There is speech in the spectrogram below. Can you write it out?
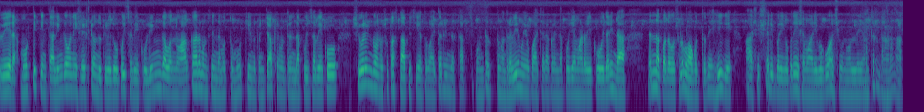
ವೇರ ಮೂರ್ತಿಕ್ಕಿಂತ ಲಿಂಗವನ್ನೇ ಶ್ರೇಷ್ಠ ಎಂದು ತಿಳಿದು ಪೂಜಿಸಬೇಕು. ಲಿಂಗವನ್ನು ಆಕಾರ ಮಂತ್ರದಿಂದ ಮತ್ತು ಮೂರ್ತಿಯನ್ನು ಪಂಚಾಕ್ಷರ ಮಂತ್ರದಿಂದ ಪೂಜಿಸಬೇಕು. ಶಿವಲಿಂಗವನ್ನು ಸ್ವತಃ ಸ್ಥಾಪಿಸಿ ಅಥವಾ ಇತರರಿಂದ ಸ್ಥಾಪಿಸಿಕೊಂಡು ಉತ್ತಮ ದ್ರವ್ಯಮಯ ಉಪಾಚಾರಗಳಿಂದ ಪೂಜೆ ಮಾಡಬೇಕು. ಇದರಿಂದ ನನ್ನ ಪದವು ಸುಲಭವಾಗುತ್ತದೆ. ಹೀಗೆ ಆ ಶಿಷ್ಯರಿಬ್ಬರಿಗೆ ಉಪದೇಶ ಮಾಡಿ ಭಗವಾನ್ ಶಿವನು ಒಳ್ಳೆಯ ಅಂತರ್ಧಾನನಾದ.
